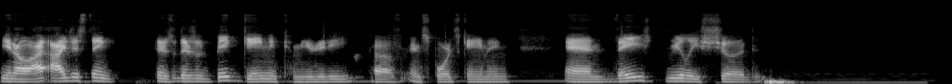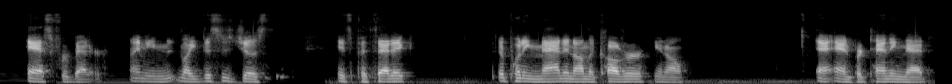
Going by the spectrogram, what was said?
you know, I, I just think there's there's a big gaming community of in sports gaming, and they really should ask for better. I mean, like this is just it's pathetic. They're putting Madden on the cover, you know, and, and pretending that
